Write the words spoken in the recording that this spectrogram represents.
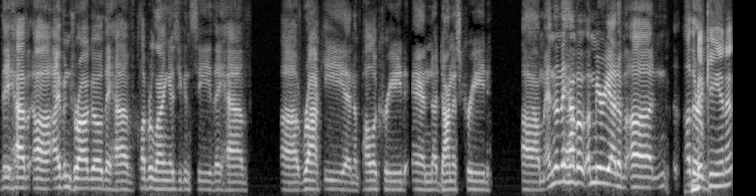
they have uh, Ivan Drago, they have Clubber Lang, as you can see, they have uh, Rocky and Apollo Creed and Adonis Creed. Um, and then they have a, a myriad of uh, other. Mickey in it?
